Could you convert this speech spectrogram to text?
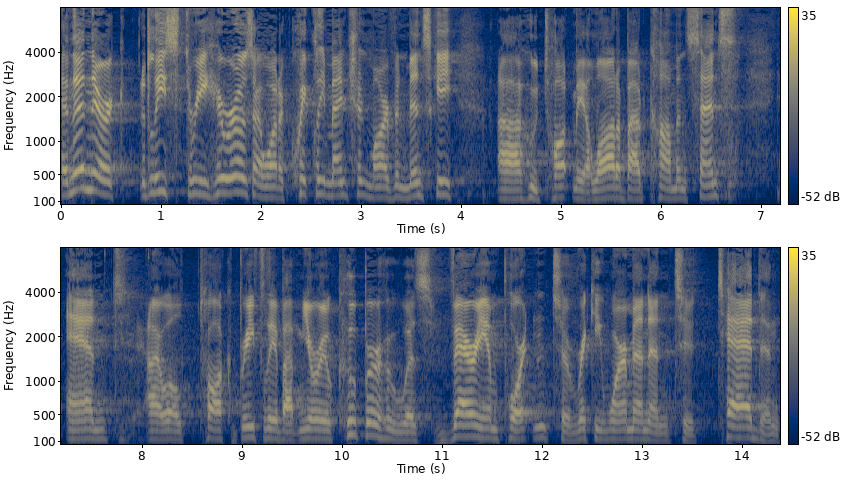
And then there are at least three heroes I want to quickly mention Marvin Minsky, uh, who taught me a lot about common sense. And I will talk briefly about Muriel Cooper, who was very important to Ricky Wurman and to Ted. And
